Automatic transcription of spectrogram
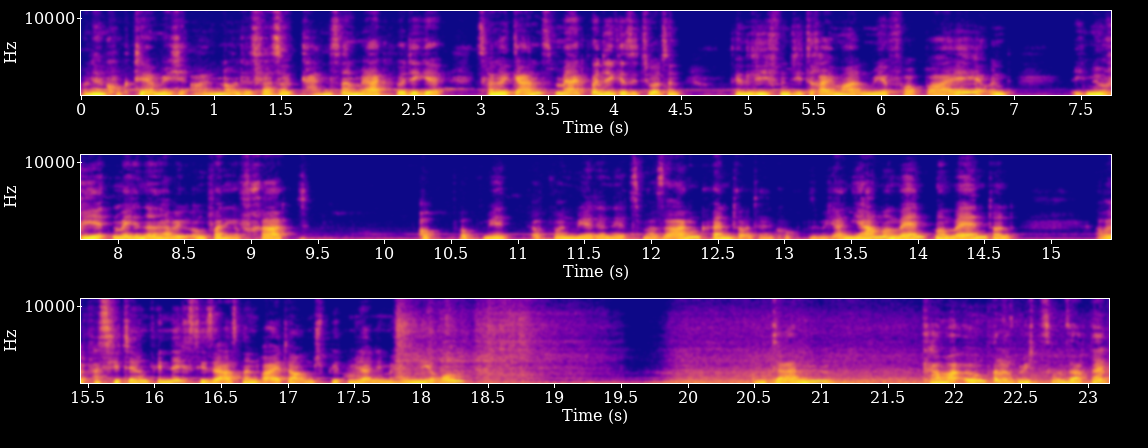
Und dann guckte er mich an und es war so ganz eine merkwürdige, es war eine ganz merkwürdige Situation. Dann liefen die dreimal an mir vorbei und ignorierten mich und dann habe ich irgendwann gefragt, ob, ob, mir, ob man mir denn jetzt mal sagen könnte. Und dann guckten sie mich an, ja, Moment, Moment. Und, aber es passierte irgendwie nichts. Die saßen dann weiter und spielten wieder an dem Handy rum. Und dann kam er irgendwann auf mich zu und sagt, nein,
